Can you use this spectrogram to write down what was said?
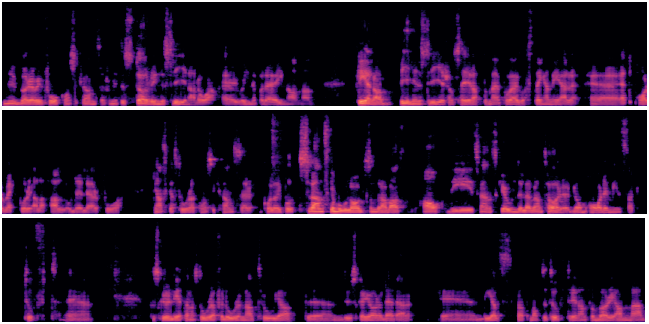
nu börjar vi få konsekvenser från lite större industrierna då. Eh, vi var inne på det innan, men flera bilindustrier som säger att de är på väg att stänga ner eh, ett par veckor i alla fall och det lär få ganska stora konsekvenser. Kollar vi på svenska bolag som drabbas, ja, det är svenska underleverantörer. De har det minst sagt tufft. Så ska du leta de stora förlorarna tror jag att eh, du ska göra det där. Eh, dels för att de har haft det tufft redan från början med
